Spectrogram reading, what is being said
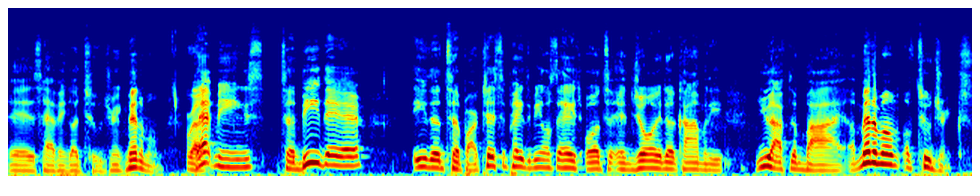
is having a two drink minimum. Right. That means to be there, either to participate, to be on stage, or to enjoy the comedy, you have to buy a minimum of two drinks.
